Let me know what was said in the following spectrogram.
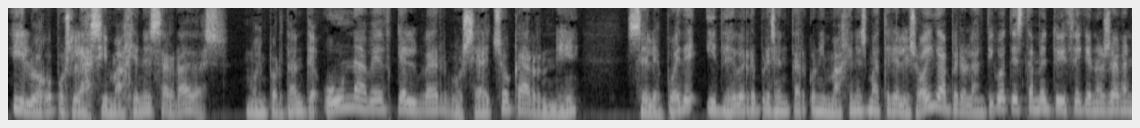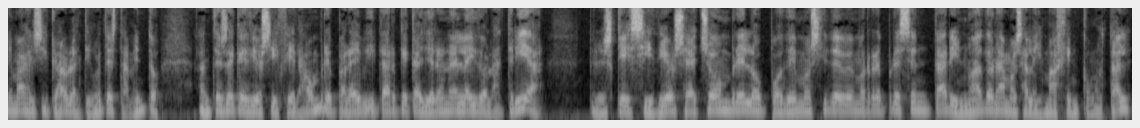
Y luego pues las imágenes sagradas, muy importante. Una vez que el verbo se ha hecho carne, se le puede y debe representar con imágenes materiales. Oiga, pero el Antiguo Testamento dice que no se hagan imágenes. Sí, claro, el Antiguo Testamento, antes de que Dios se hiciera hombre, para evitar que cayeran en la idolatría. Pero es que si Dios se ha hecho hombre, lo podemos y debemos representar y no adoramos a la imagen como tal,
